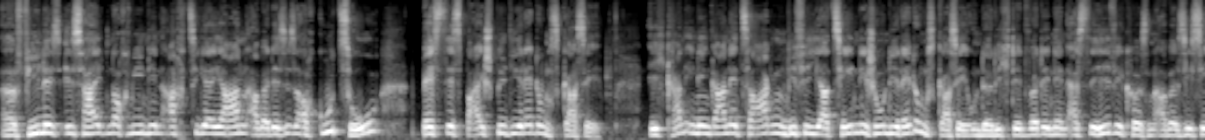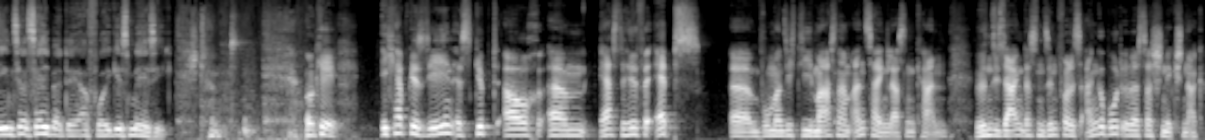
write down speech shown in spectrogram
Äh, vieles ist halt noch wie in den 80er Jahren, aber das ist auch gut so. Bestes Beispiel die Rettungsgasse. Ich kann Ihnen gar nicht sagen, wie viele Jahrzehnte schon die Rettungsgasse unterrichtet wird in den Erste-Hilfe-Kursen, aber Sie sehen es ja selber, der Erfolg ist mäßig. Stimmt. Okay, ich habe gesehen, es gibt auch ähm, Erste-Hilfe-Apps, wo man sich die Maßnahmen anzeigen lassen kann. Würden Sie sagen, das ist ein sinnvolles Angebot oder ist das Schnickschnack?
